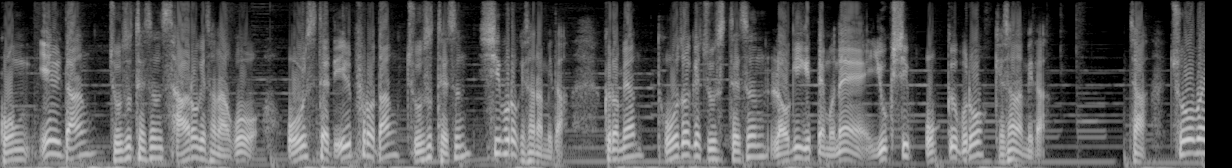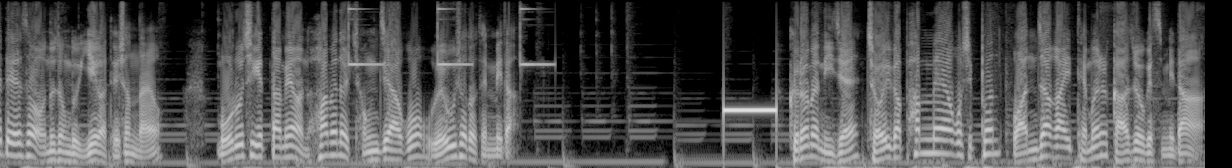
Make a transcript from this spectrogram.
01당 주스탯은 4로 계산하고 올스탯 1%당 주스탯은 10으로 계산합니다. 그러면 도적의 주스탯은 럭이기 때문에 65급으로 계산합니다. 자, 추업에 대해서 어느 정도 이해가 되셨나요? 모르시겠다면 화면을 정지하고 외우셔도 됩니다. 그러면 이제 저희가 판매하고 싶은 완작 아이템을 가져오겠습니다.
